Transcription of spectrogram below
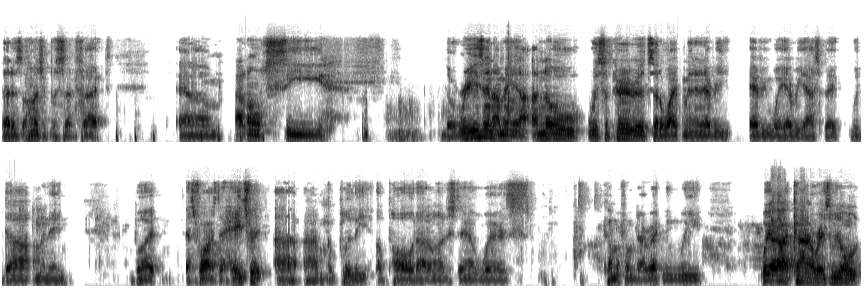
That is 100% fact. Um, I don't see the reason. I mean, I, I know we're superior to the white man in every every way, every aspect. We're dominating, but as far as the hatred, I'm completely appalled. I don't understand where it's coming from directly. We we are a kind race. We don't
